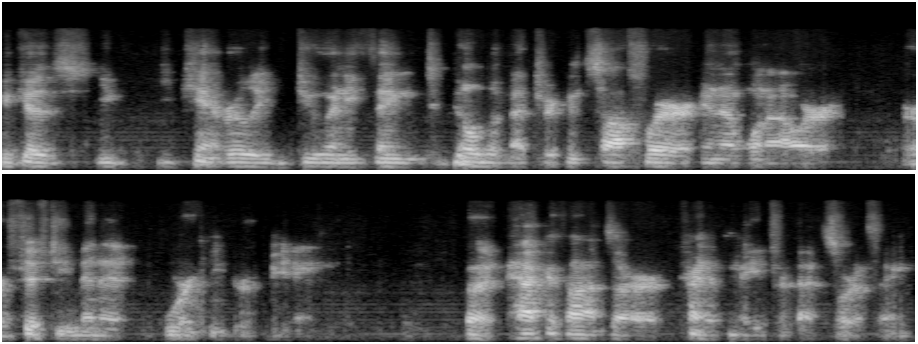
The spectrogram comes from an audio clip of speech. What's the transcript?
Because you, you can't really do anything to build a metric in software in a one hour or 50 minute working group meeting. But hackathons are kind of made for that sort of thing.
